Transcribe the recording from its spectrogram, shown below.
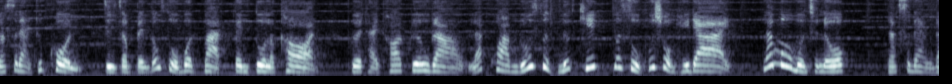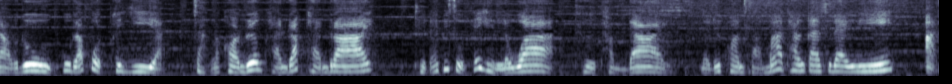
นักแสดงทุกคนจึงจำเป็นต้องสวมบทบาทเป็นตัวละคร เพื่อถ่ายทอดเรื่องราว และความรู้สึกนึกคิดมาสู่ผู้ชมให้ได้ และโมมนชนก นักแสดงดาวรุ่งผู้รับบทพเยีย จากละครเรื่องแผนรักแผนร้าย เธอได้พิสูจน์ให้เห็นแล้วว่า เธอทำได้ และด้วยความสามารถทางการแสดงนี้ อาจ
